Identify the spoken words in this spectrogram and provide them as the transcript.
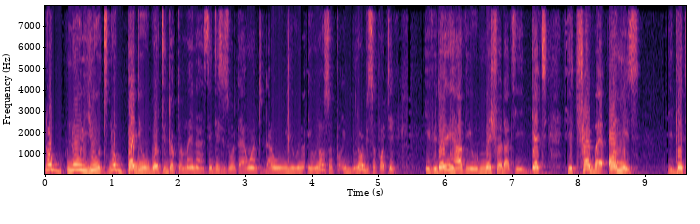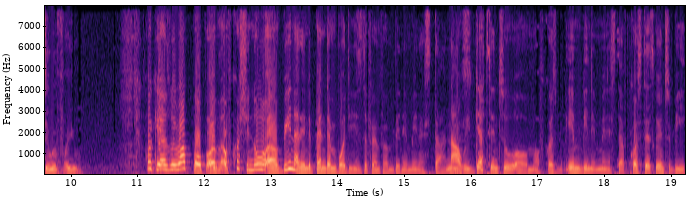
No, no youth, nobody will go to Dr. Maina and say, this is what I want. That will, he, will, he will not support, will not be supportive. If he doesn't have, he will make sure that he gets, he try by all means, he get away for you. Okay, as we wrap up, um, of course, you know, uh, being an independent body is different from being a minister. Now, yes. we get into, um, of course, in being a minister, of course, there's going to be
